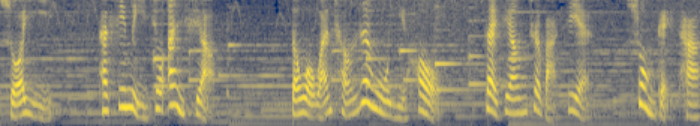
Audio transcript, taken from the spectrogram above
所以他心里就暗想：等我完成任务以后，再将这把剑送给他。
